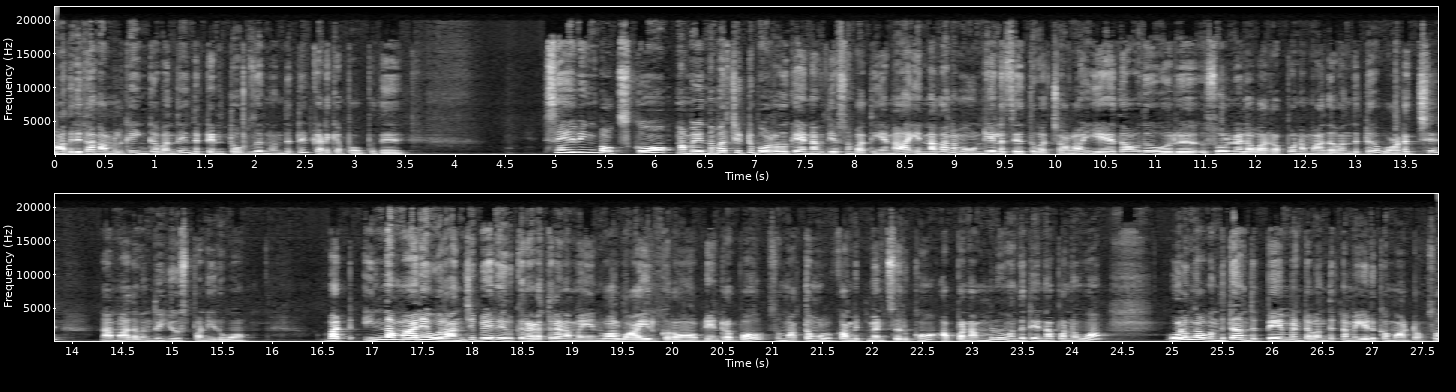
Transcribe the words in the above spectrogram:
மாதிரி தான் நம்மளுக்கு இங்கே வந்து இந்த டென் தௌசண்ட் வந்துட்டு கிடைக்க போகுது. சேவிங் பாக்ஸுக்கும் நம்ம இந்த மாதிரி சிட்டு போடுறதுக்கும் என்ன வித்தியாசம் பார்த்தீங்கன்னா என்ன தான் நம்ம உண்டியலில் சேர்த்து வச்சாலும் ஏதாவது ஒரு சூழ்நிலை வர்றப்போ நம்ம அதை வந்துட்டு உடச்சி நம்ம அதை வந்து யூஸ் பண்ணிடுவோம். பட் இந்த மாதிரி ஒரு அஞ்சு பேர் இருக்கிற இடத்துல நம்ம இன்வால்வ் ஆகிருக்கிறோம் அப்படின்றப்போ ஸோ மற்றவங்களுக்கும் கமிட்மெண்ட்ஸ் இருக்கும். அப்போ நம்மளும் வந்துட்டு என்ன பண்ணுவோம்? ஒழுங்காக வந்துட்டு அந்த பேமெண்ட்டை வந்துட்டு நம்ம எடுக்க மாட்டோம். ஸோ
